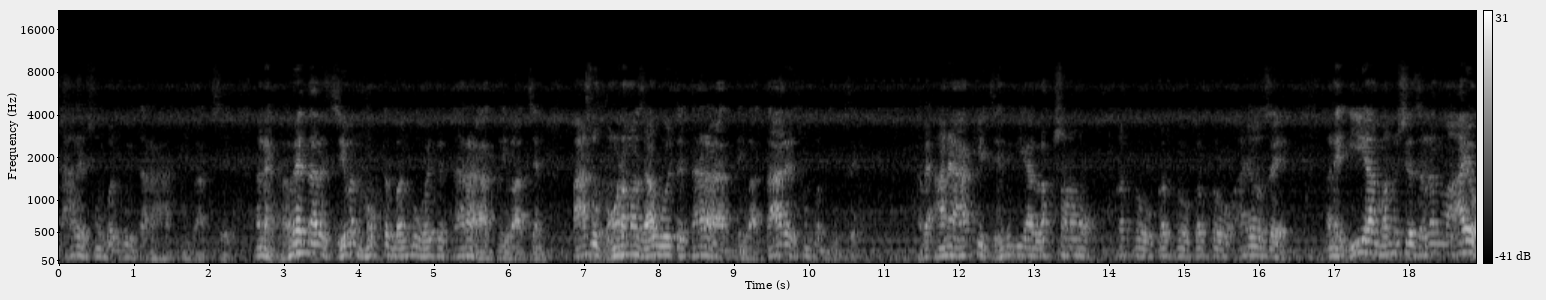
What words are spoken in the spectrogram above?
તારે શું બનવું તારા હાથની વાત છે. અને હવે તારે જીવન મુક્ત બનવું હોય તો તારા હાથની વાત છે. પાછું ભોણમાં જવું હોય તો તારા હાથની વાત. તારે શું બનવું છે? હવે આને આખી જિંદગી આ લક્ષણો કરતો કરતો કરતો આવ્યો છે. અને ઈ આ મનુષ્ય જન્મમાં આવ્યો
